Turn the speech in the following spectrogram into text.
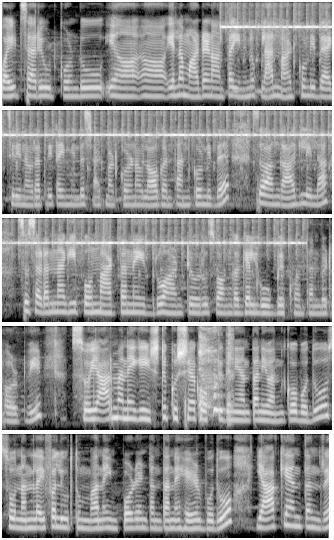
ವೈಟ್ ಸ್ಯಾರಿ ಉಟ್ಕೊಂಡು ಎಲ್ಲ ಮಾಡೋಣ ಅಂತ ಏನೇನೋ ಪ್ಲ್ಯಾನ್ ಮಾಡ್ಕೊಂಡಿದ್ದೆ. ಆ್ಯಕ್ಚುಲಿ ನವರಾತ್ರಿ ಟೈಮಿಂದ ಸ್ಟಾರ್ಟ್ ಮಾಡ್ಕೊಳ್ಳೋಣ ವ್ಲಾಗ್ ಅಂತ ಅಂದ್ಕೊಂಡಿದ್ದೆ ಸೊ ಹಂಗಾಗಲಿಲ್ಲ. ಸೊ ಸಡನ್ನಾಗಿ ಫೋನ್ ಮಾಡ್ತಾನೆ ಇದ್ದರು ಆಂಟಿಯವರು ಸೊ ಹಂಗಾಗಿ ಅಲ್ಲಿಗೆ ಹೋಗಬೇಕು ಅಂತ ಅಂದ್ಬಿಟ್ಟು ಹೊರಟ್ವಿ. ಸೊ ಯಾರ ಮನೆಗೆ ಇಷ್ಟು ಖುಷಿಯಾಗಿ ಹೋಗ್ತಿದ್ದೀನಿ ಅಂತ ನೀವು ಅನ್ಕೋಬೋದು. ಸೊ ನನ್ನ ಲೈಫಲ್ಲಿ ಇವ್ರು ತುಂಬಾ ಇಂಪಾರ್ಟೆಂಟ್ ಅಂತಲೇ ಹೇಳ್ಬೋದು. ಯಾಕೆ ಅಂತಂದರೆ,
